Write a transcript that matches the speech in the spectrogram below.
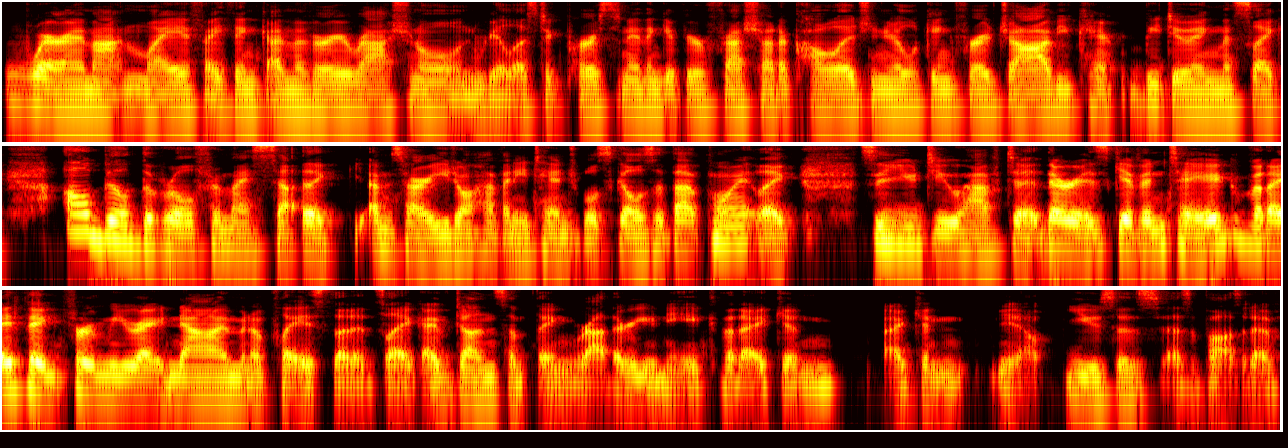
where I'm at in life. I think I'm a very rational and realistic person. I think if you're fresh out of college and you're looking for a job, you can't be doing this like, I'll build the role for myself. Like, I'm sorry, you don't have any tangible skills at that point. Like, so you do have to, there is give and take. But I think for me right now, I'm in a place that it's like I've done something rather unique that I can, I can, you know, use as, as a positive.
